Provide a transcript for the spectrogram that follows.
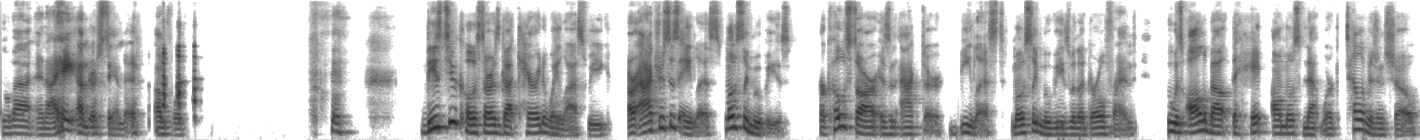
feel that, and I understand it. These two co-stars got carried away last week. Our actress is A-list, mostly movies. Her co-star is an actor, B-list, mostly movies with a girlfriend, who is all about the hit Almost Network television show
